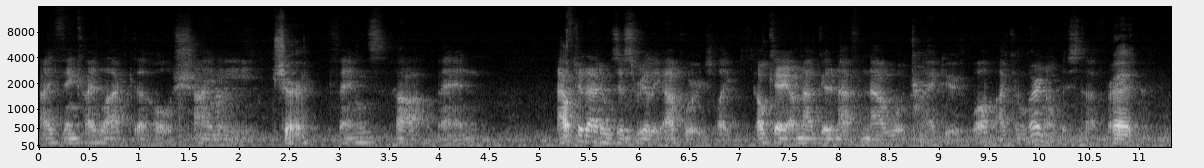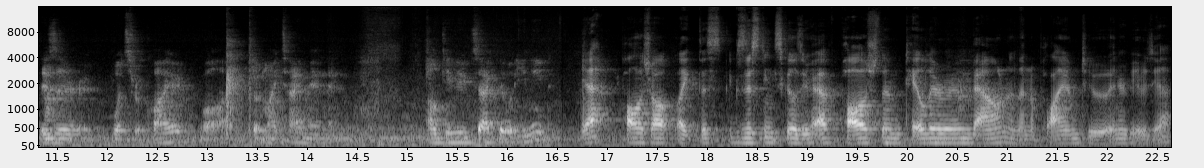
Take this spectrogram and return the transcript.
I think I lacked the whole shiny sure things. Uh, and after that, it was just really upwards. Like, okay, I'm not good enough. Now, what can I do? Well, I can learn all this stuff, right? Right. These are what's required. Well, I put my time in, and I'll give you exactly what you need. yeah polish all like this existing skills you have polish them tailor them down and then apply them to interviews yeah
